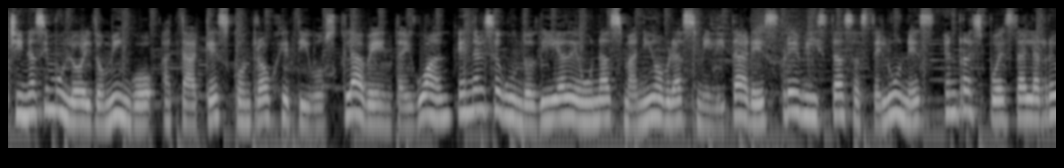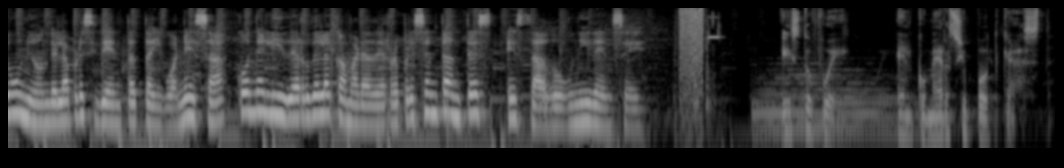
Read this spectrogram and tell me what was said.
China simuló el domingo ataques contra objetivos clave en Taiwán en el segundo día de unas maniobras militares previstas hasta el lunes en respuesta a la reunión de la presidenta taiwanesa con el líder de la Cámara de Representantes estadounidense. Esto fue El Comercio Podcast.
